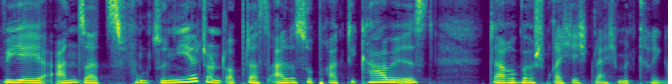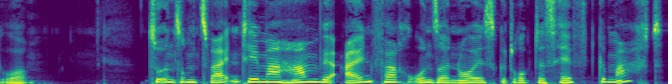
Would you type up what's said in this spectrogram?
Wie ihr Ansatz funktioniert und ob das alles so praktikabel ist, darüber spreche ich gleich mit Gregor. Zu unserem zweiten Thema haben wir einfach unser neues gedrucktes Heft gemacht.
